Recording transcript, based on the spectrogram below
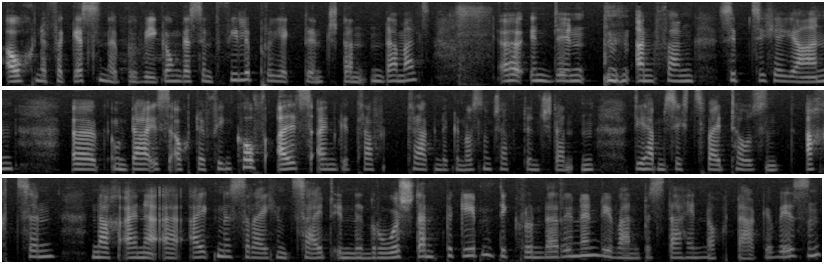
auch eine vergessene Bewegung, da sind viele Projekte entstanden damals, äh, in den Anfang 70er Jahren. Äh, und da ist auch der Finkhof als eingetragene Genossenschaft entstanden. Die haben sich 2000 18 nach einer ereignisreichen Zeit in den Ruhestand begeben. Die Gründerinnen, die waren bis dahin noch da gewesen.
